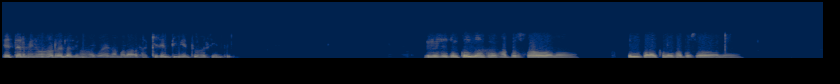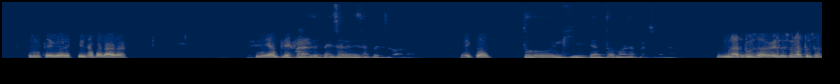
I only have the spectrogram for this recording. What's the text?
¿Qué término uno relaciona con enamorado? O sea, ¿qué sentimiento uno siente? Uno se siente bien con esa persona, gusta hablar con esa persona. No sé, que esa palabra es muy amplia. Paras de pensar en esa persona. Exacto. Todo gira en torno a esa persona. Una tusa, eso es una tusa.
